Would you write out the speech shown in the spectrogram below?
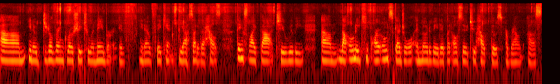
Um, you know, delivering grocery to a neighbor if, you know, if they can't be outside of their house. Things like that to really um, not only keep our own schedule and motivated, but also to help those around us.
